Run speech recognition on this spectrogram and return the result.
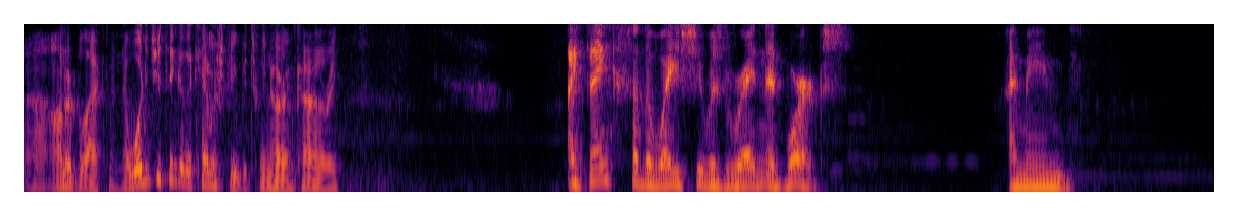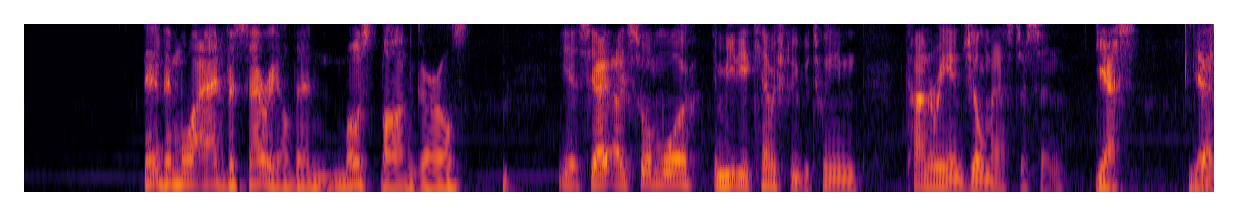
uh, honor blackman now what did you think of the chemistry between her and connery I think for the way she was written, it works. I mean, they're, they're more adversarial than most Bond girls. yeah see I, I saw more immediate chemistry between connery and jill masterson Yes. than,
